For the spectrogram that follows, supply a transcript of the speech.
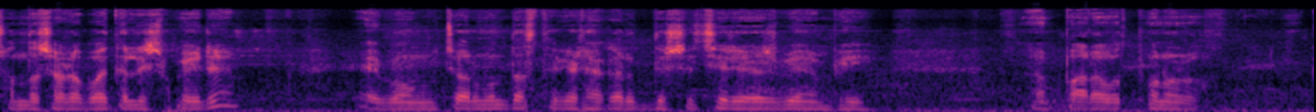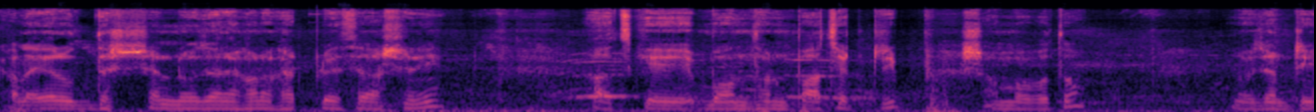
সন্ধ্যা ছটা পঁয়তাল্লিশ মিনিটে এবং চরমন্দাস থেকে ঢাকার উদ্দেশ্যে ছেড়ে আসবে এমভি পারাবত পনেরো। কালাইয়ের উদ্দেশ্যে নৌজান এখনও ঘাট প্লেসে আসেনি। আজকে বন্ধন পাঁচের ট্রিপ সম্ভবত। নৌযানটি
